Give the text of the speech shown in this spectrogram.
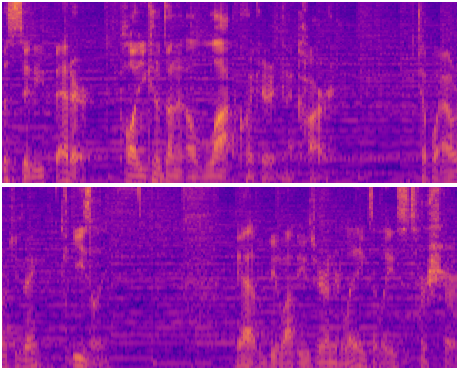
the city better. Paul, you could have done it a lot quicker in a car. A couple hours, you think? Easily. Yeah, it would be a lot easier on your legs at least. For sure.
